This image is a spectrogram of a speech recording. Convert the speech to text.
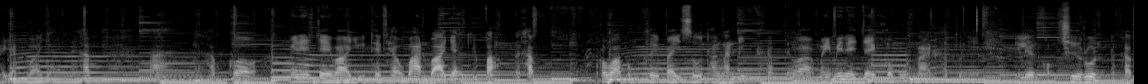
พยัควาใหญ่นะครับอ่านะครับ ก็ไม่แน่ใจว่าอยู่แถวๆบ้านวาใหญ่หรือเปล่านะครับ เพราะว่าผมเคยไปโซนทางนั้นอยู่นะครับ แต่ว่าไม่ไม่แน่ใจข้อมูลมากนะครับตัวนี้ในเรื่องของชื่อรุ่นนะครับ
